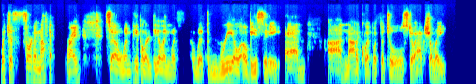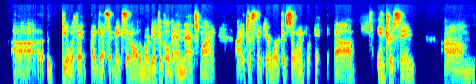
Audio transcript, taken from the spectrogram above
which is sort of nothing, right? So when people are dealing with with real obesity and uh, not equipped with the tools to actually uh, deal with it, I guess it makes it all the more difficult, and that's why I just think your work is so imp- uh, interesting um,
